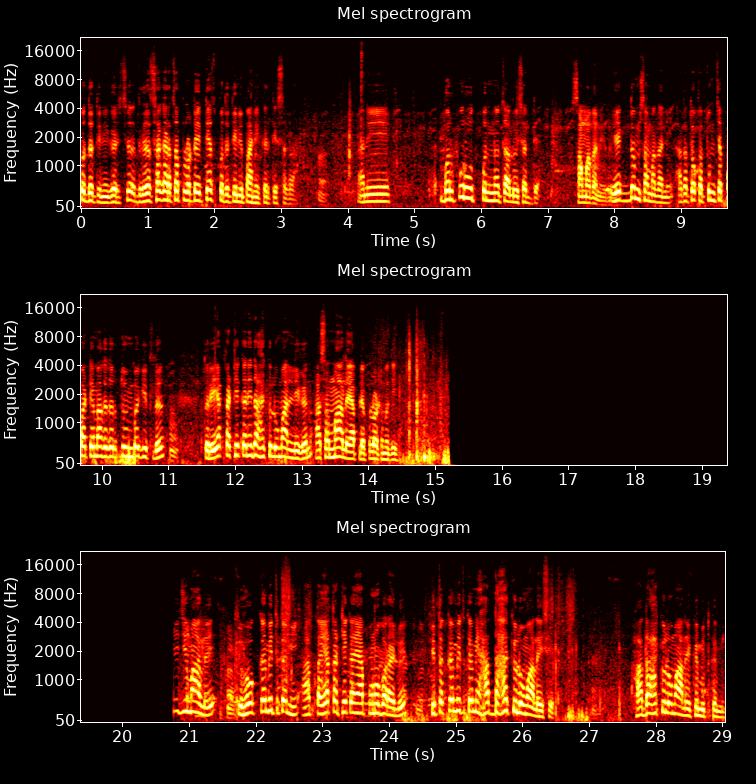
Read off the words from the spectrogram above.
पद्धतीने घरचं जसा घरचा प्लॉट आहे त्याच पद्धतीने पाहणी करते सगळा. आणि भरपूर उत्पन्न चालू आहे सध्या. समाधानी आहे. एकदम समाधानी. आता तो का तुमच्या पाठीमागे जर तुम्ही बघितलं तर एका ठिकाणी दहा किलो माल निघन असा माल आहे आपल्या प्लॉटमध्ये ही जी माल आहे ती हो कमीत कमी आता एका ठिकाणी आपण उभं राहिलोय तिथं कमीत कमी हा दहा किलो माल आहे शेत हा दहा किलो माल आहे कमीत कमी.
